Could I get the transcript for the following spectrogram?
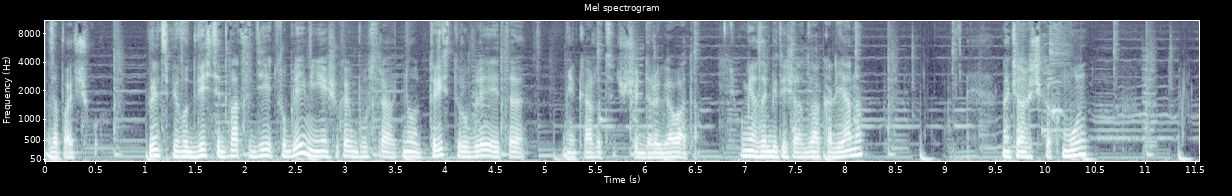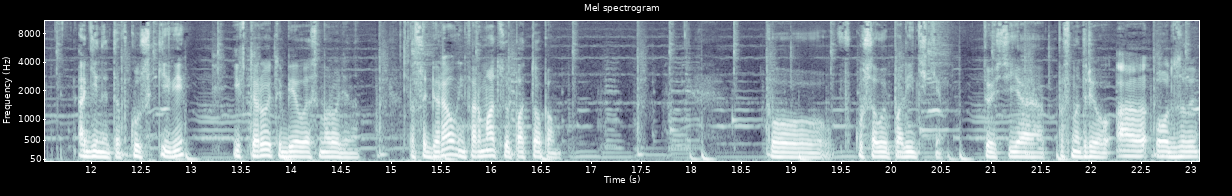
за пачечку. В принципе, вот 229 рублей меня еще как бы устраивает, но 300 рублей это, мне кажется, чуть-чуть дороговато. У меня забиты сейчас два кальяна на чашечках Мун. Один это вкус киви, и второй это белая смородина. Пособирал информацию по топам, по вкусовой политике. То есть я посмотрел отзывы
